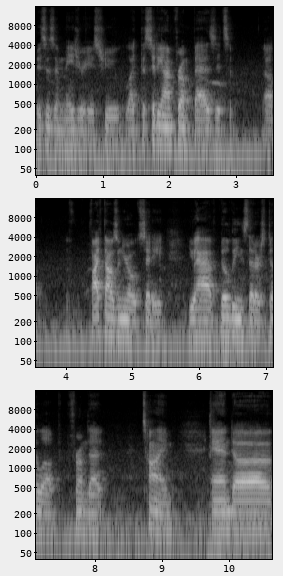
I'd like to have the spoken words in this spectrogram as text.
This is a major issue. Like the city I'm from, Fez, it's a, a 5,000 year old city. You have buildings that are still up from that time. And uh,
